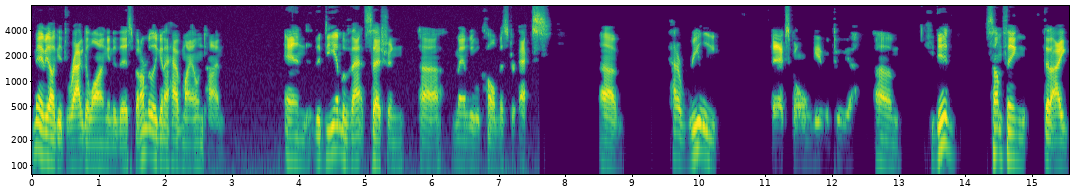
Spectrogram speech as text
maybe I'll get dragged along into this, but I'm really going to have my own time. And the DM of that session, uh, man we will call Mister X, um, had a really X gonna give it to you. Um, he did something that I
